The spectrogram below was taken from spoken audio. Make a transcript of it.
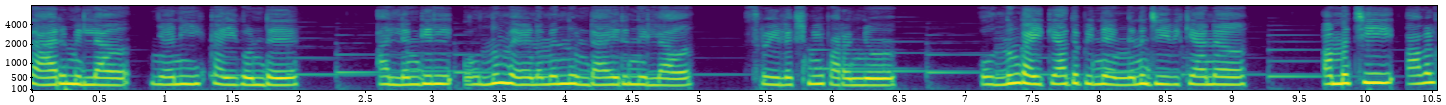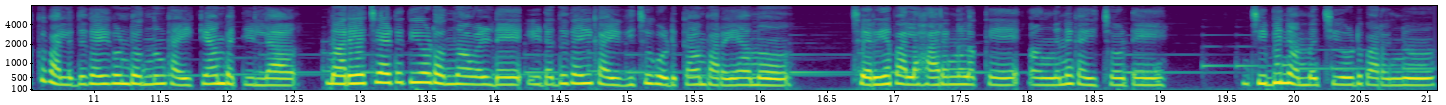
സാരമില്ല ഞാൻ ഈ കൈ കൊണ്ട് അല്ലെങ്കിൽ ഒന്നും വേണമെന്നുണ്ടായിരുന്നില്ല. ശ്രീലക്ഷ്മി പറഞ്ഞു ഒന്നും കഴിക്കാതെ പിന്നെ എങ്ങനെ ജീവിക്കാനാ? അമ്മച്ചി അവൾക്ക് വലത് കൈ കൊണ്ടൊന്നും കഴിക്കാൻ പറ്റില്ല. മറിയച്ചേട്ടത്തിയോടൊന്ന് അവളുടെ ഇടത് കൈ കഴുകിച്ചു കൊടുക്കാൻ പറയാമോ? ചെറിയ പലഹാരങ്ങളൊക്കെ അങ്ങനെ കഴിച്ചോട്ടെ. ജിബിൻ അമ്മച്ചിയോട് പറഞ്ഞു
